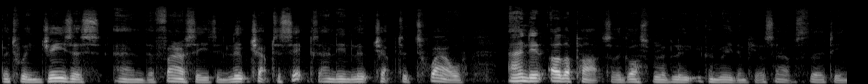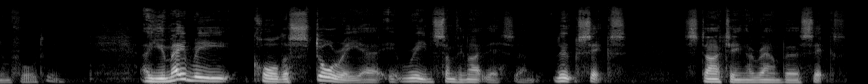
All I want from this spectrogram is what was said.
between Jesus and the Pharisees in Luke chapter 6 and in Luke chapter 12 and in other parts of the Gospel of Luke. You can read them for yourselves, 13 and 14. Uh, you may recall the story. Uh, it reads something like this um, Luke 6, starting around verse 6.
